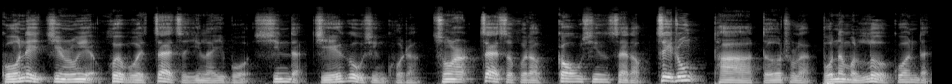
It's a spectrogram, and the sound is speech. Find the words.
国内金融业会不会再次迎来一波新的结构性扩张，从而再次回到高薪赛道？最终，他得出了不那么乐观的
